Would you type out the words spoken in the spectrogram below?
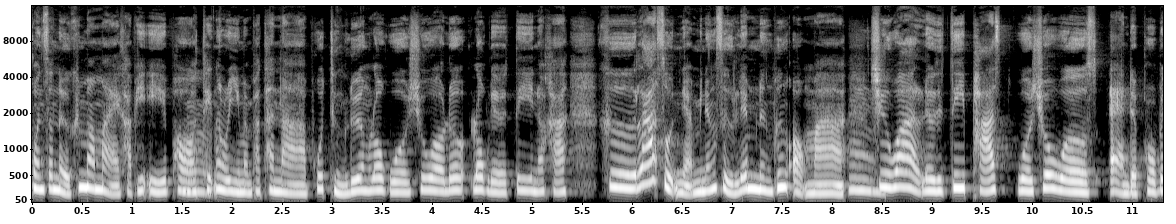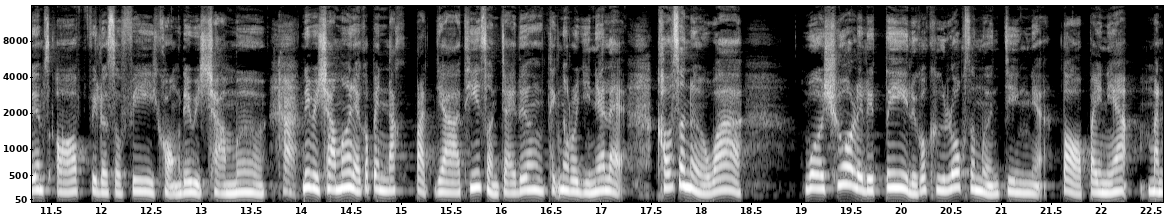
คนเสนอขึ้นมาใหม่ค่ะพี่อีฟพออมเทคโนโลยีมันพัฒนาพูดถึงเรื่องโลก virtual โลกโลก reality นะคะ คือล่าสุดเนี่ยมีหนังสือเล่มหนึ่งเพิ่งออกมา ชื่อว่า Reality Plus Virtual Worlds and the problems of philosophy ของเดวิดชาลเมอร์สค่ะเดวิดชาลเมอร์สเนี่ยก็เป็นนักปรัชญาที่สนใจเรื่องเทคโนโลยีเนี่ยแหละ เขาเสนอว่า virtual reality หรือก็คือโลกเสมือนจริงเนี่ย ต่อไปเนี้ยมัน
